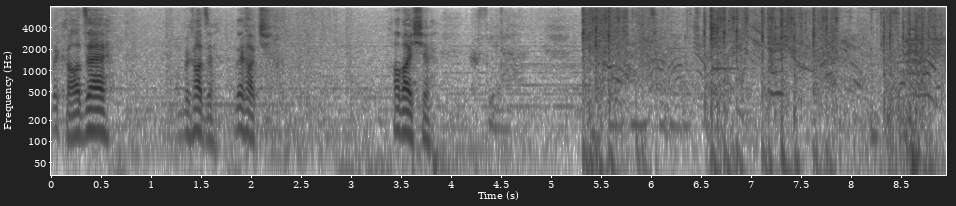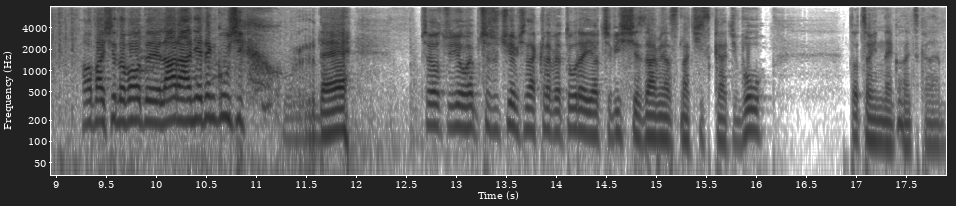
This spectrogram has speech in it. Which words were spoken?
Wychodzę. Wychodzę. Wychodź. Chowaj się. Chowaj się do wody, Lara, nie ten guzik! Kurde. Przerzuciłem, przerzuciłem się na klawiaturę i oczywiście zamiast naciskać W, to co innego naciskałem.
